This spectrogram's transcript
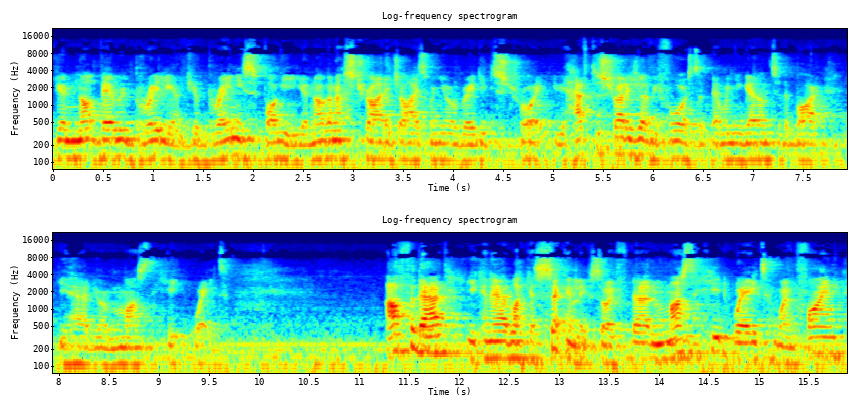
you're not very brilliant. Your brain is foggy. You're not gonna strategize when you're already destroyed. You have to strategize before so that when you get onto the bar, you have your must hit weight. After that, you can have like a second lift. So if that must hit weight went fine,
